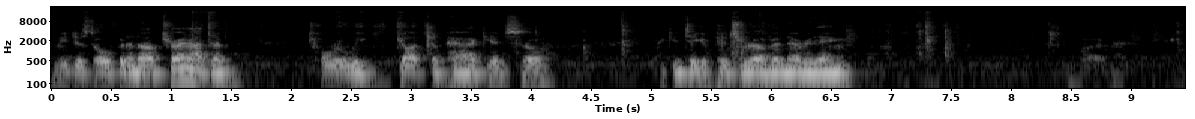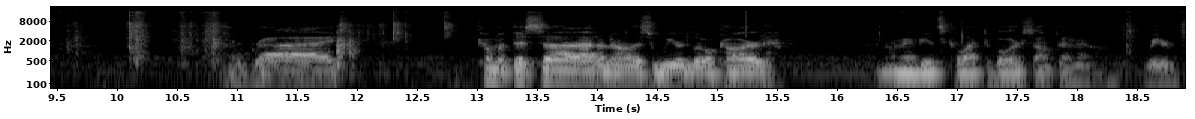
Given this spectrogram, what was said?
Let me just open it up. Try not to totally gut the package so I can take a picture of it and everything. All right come with this, uh, I don't know, this weird little card. Or maybe it's collectible or something. Weird.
